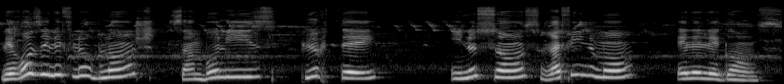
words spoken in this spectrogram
Les roses et les fleurs blanches symbolisent pureté, innocence, raffinement et l'élégance.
